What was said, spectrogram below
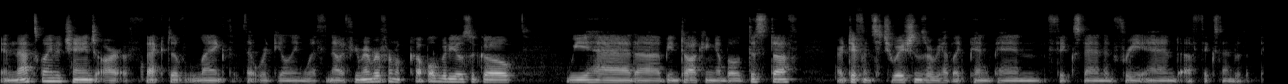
and that's going to change our effective length that we're dealing with. Now if you remember from a couple videos ago, we had uh, been talking about this stuff, our different situations where we had like pin pin, fixed end, and free end, a fixed end with a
